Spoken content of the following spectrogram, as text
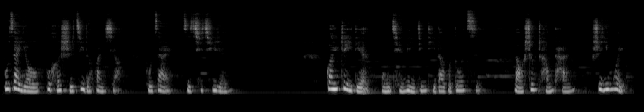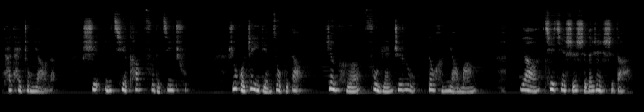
不再有不合实际的幻想，不再自欺欺人。关于这一点，我们前面已经提到过多次，老生常谈，是因为它太重要了，是一切康复的基础。如果这一点做不到，任何复原之路都很渺茫。要切切实实的认识到，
